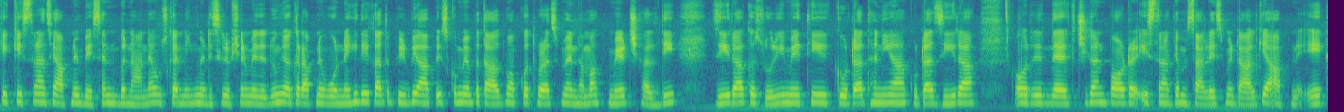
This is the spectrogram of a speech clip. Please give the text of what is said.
कि किस तरह से आपने बेसन बनाना है। उसका लिंक मैं डिस्क्रिप्शन में दे दूँगी। अगर आपने वो नहीं देखा तो फिर भी आप इसको मैं बता दूँ। आपको थोड़ा सा मैं नमक, मिर्च, हल्दी, ज़ीरा, कसूरी मेथी, कोटा धनिया, कोटा ज़ीरा और चिकन पाउडर इस तरह के मसाले इसमें डाल के आपने एक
